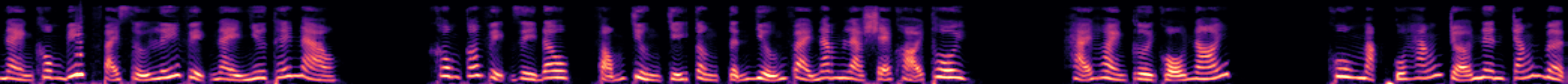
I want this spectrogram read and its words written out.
nàng không biết phải xử lý việc này như thế nào. Không có việc gì đâu, phỏng chừng chỉ cần tĩnh dưỡng vài năm là sẽ khỏi thôi. Hải Hoàng cười khổ nói. Khuôn mặt của hắn trở nên trắng bệt.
